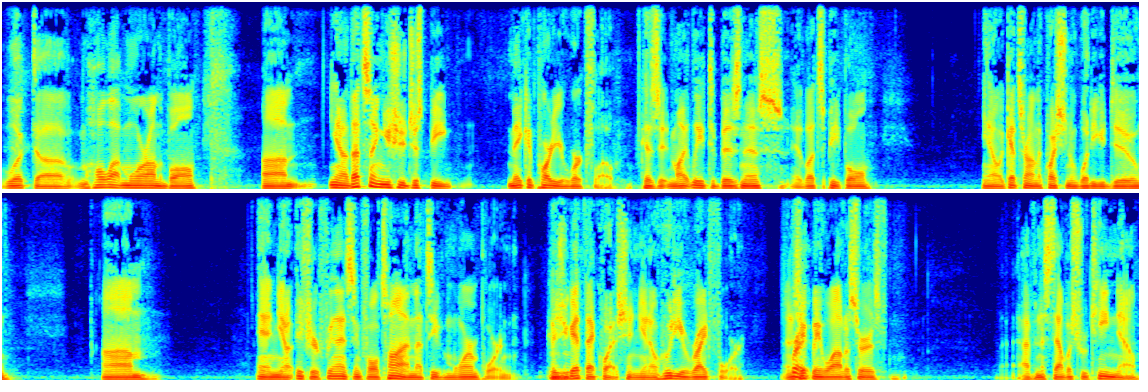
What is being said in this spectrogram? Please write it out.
looked uh, a whole lot more on the ball. Um, you know, that's something you should just be make it part of your workflow because it might lead to business. It lets people, you know, it gets around the question of what do you do. Um, and you know, if you're freelancing full time, that's even more important because you get that question. You know, who do you write for? And it took me a while to sort of have an established routine now.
